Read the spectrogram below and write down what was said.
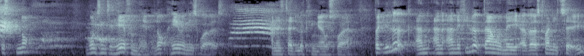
just not wanting to hear from Him, not hearing His word, and instead looking elsewhere. But you look, and, and, and if you look down with me at verse 22,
